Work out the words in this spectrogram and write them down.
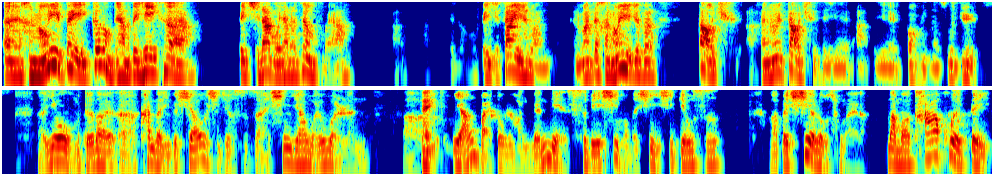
呃，很容易被各种各样的被黑客啊，被其他国家的政府呀，啊，这个被一些商业集团，可能嘛，这很容易就是盗取啊，很容易盗取这些啊这些公民的数据。呃，因为我们得到呃看到一个消息，就是在新疆维吾尔人啊，对，两百多万人脸识别系统的信息丢失啊，被泄露出来了。那么它会对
